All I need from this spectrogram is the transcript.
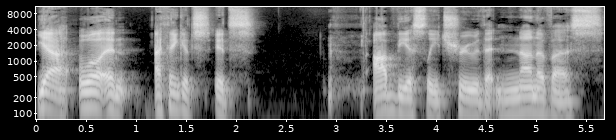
Yeah. Well, and I think it's it's obviously true that none of us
